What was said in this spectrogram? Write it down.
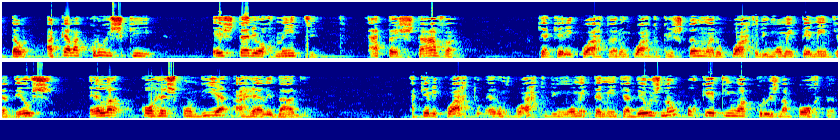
Então, aquela cruz que exteriormente atestava que aquele quarto era um quarto cristão, era o quarto de um homem temente a Deus, ela correspondia à realidade. Aquele quarto era um quarto de um homem temente a Deus, não porque tinha uma cruz na porta,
